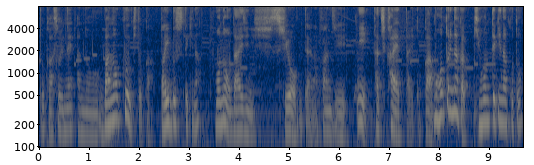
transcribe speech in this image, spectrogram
とかそういうねあの場の空気とかバイブス的なものを大事にしようみたいな感じに立ち返ったりとかもう本当になんか基本的なこと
